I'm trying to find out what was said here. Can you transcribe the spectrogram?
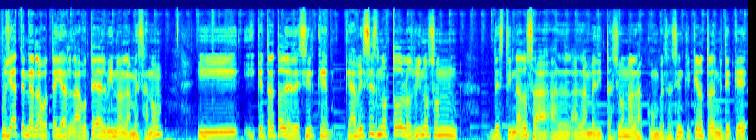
pues ya tener la botella, la botella del vino en la mesa, ¿no? Y, y que trato de decir que, que a veces no todos los vinos son destinados a, a- a la meditación, a la conversación. Que quiero transmitir que,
